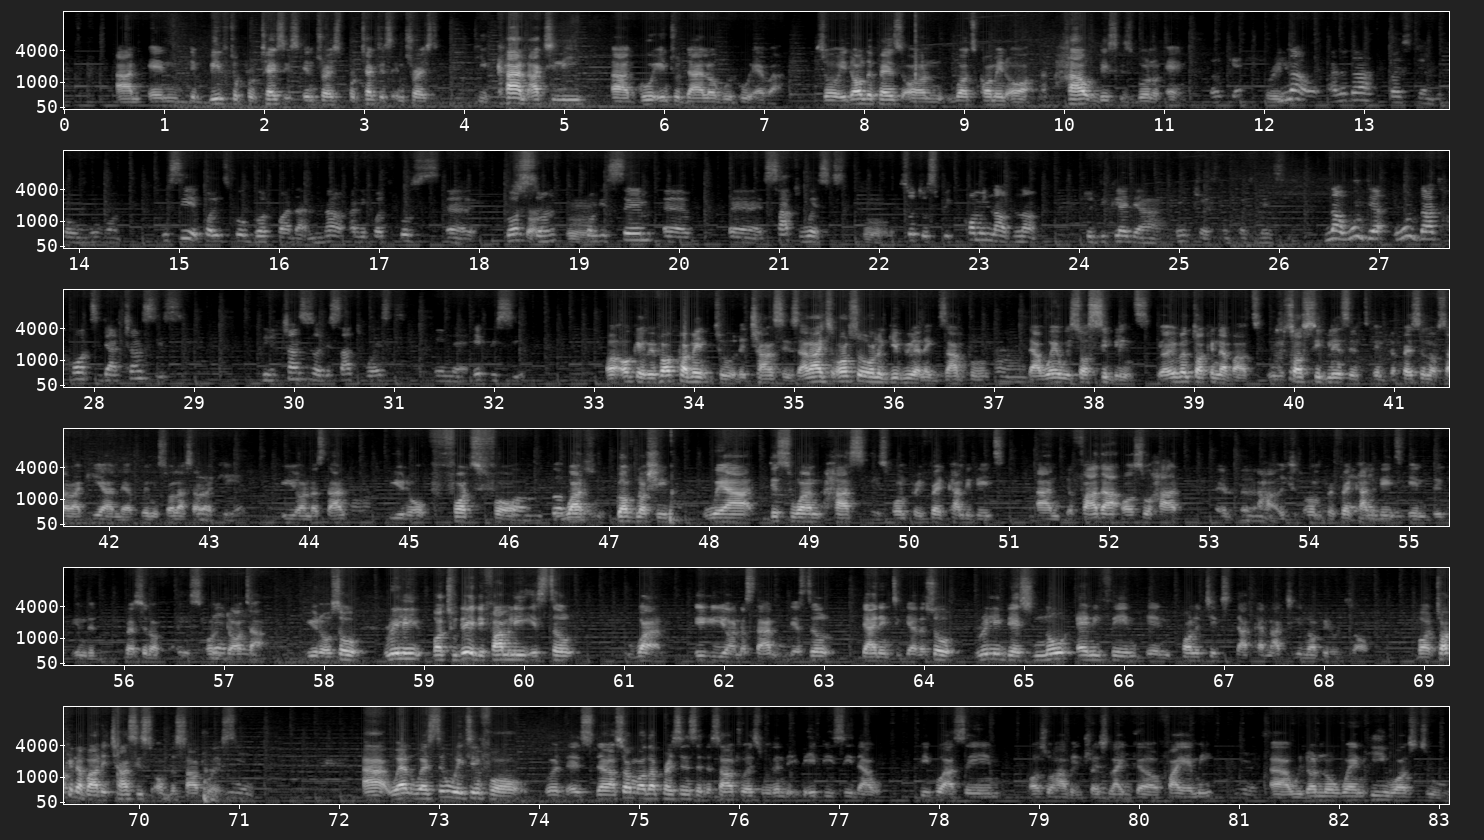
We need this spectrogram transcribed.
And in the bid to protect his interest, protect his interest, he can actually uh, go into dialogue with whoever. So it all depends on what's coming or how this is going to end. Okay. Really. Now, another question before we move on. We see a political godfather now and a political uh, godson mm. from the same uh, uh, southwest, mm. so to speak, coming out now to declare their interest in presidency. Now, won't, there, won't that hurt their chances, the chances of the Southwest in uh, APC? Uh, okay, before coming to the chances, and I also want to give you an example mm. that where we saw siblings. You're even talking about we saw siblings in, in the person of Saraki and uh, Sola Saraki. You understand? You know, fought for one governorship where this one has his own preferred candidate, and the father also had uh, his own preferred candidate in the in the person of his own daughter. You know, so really, but today the family is still one. You understand? They're still dining together. So really, there's no anything in politics that can actually not be resolved. But talking about the chances of the Southwest, yeah. uh, well, we're still waiting for. Well, there are some other persons in the Southwest within the APC that people are saying also have interest, okay. like uh, Fayemi uh, we don't know when he wants to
